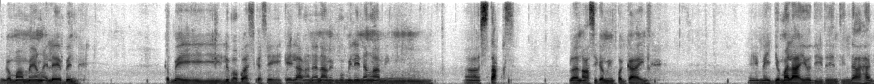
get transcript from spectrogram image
Hanggang mamayang 11. Kami lumabas kasi kailangan na namin bumili ng aming ah, stocks. Wala na kasi kaming pagkain. Eh, medyo malayo dito yung tindahan.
